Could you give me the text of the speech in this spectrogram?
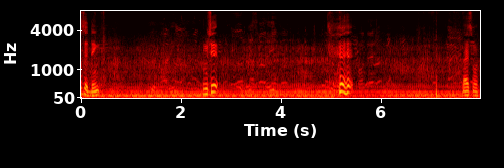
It's a dink. Let me see it. nice one.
